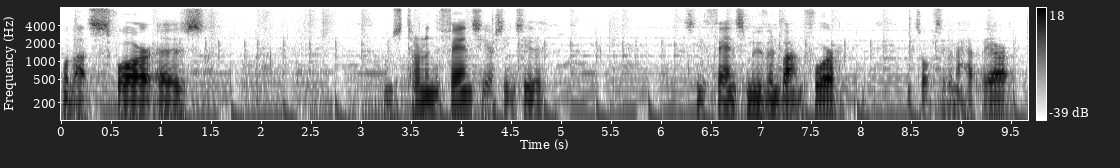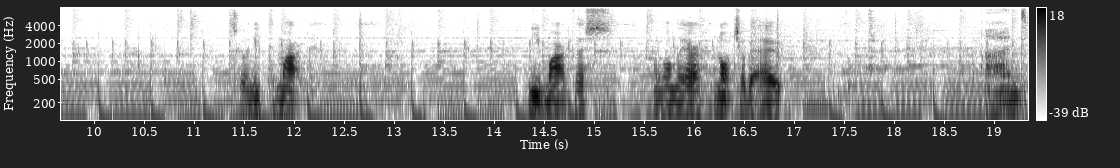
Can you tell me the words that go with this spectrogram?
What that's for is I'm just turning the fence here so you can see the see the fence moving back and forth. It's obviously going to hit there. So I need to mark need to mark this along there, notch a bit out. And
